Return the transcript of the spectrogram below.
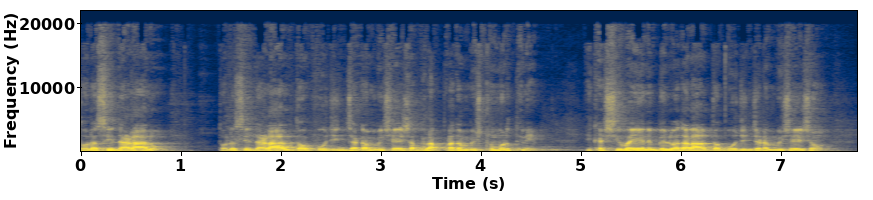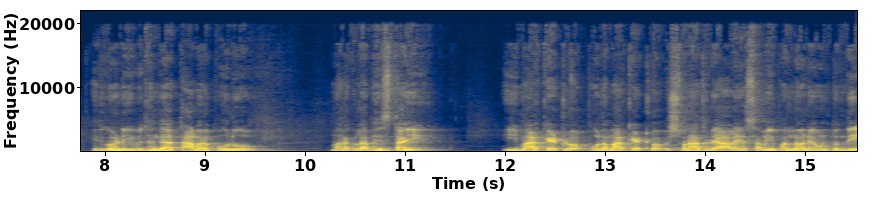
తులసి దళాలు. తులసి దళాలతో పూజించడం విశేష ఫలప్రదం విష్ణుమూర్తిని. ఇక శివయ్యని బిల్వ దళాలతో పూజించడం విశేషం. ఇదిగోండి ఈ విధంగా తామర పూలు మనకు లభిస్తాయి. ఈ మార్కెట్లో పూల మార్కెట్లో విశ్వనాథుడి ఆలయ సమీపంలోనే ఉంటుంది.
